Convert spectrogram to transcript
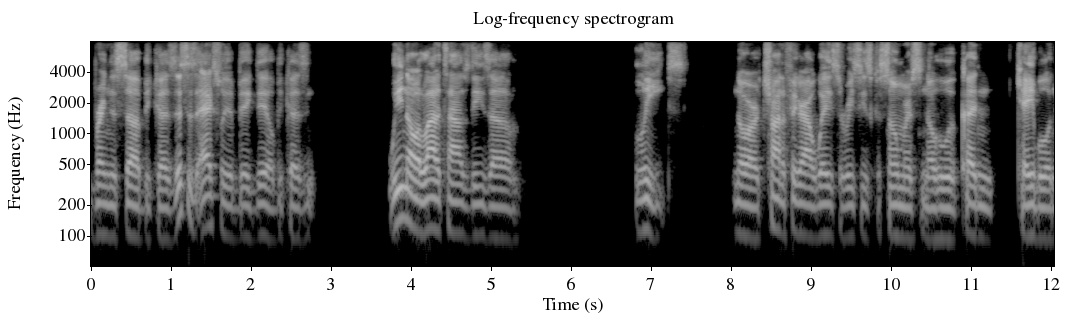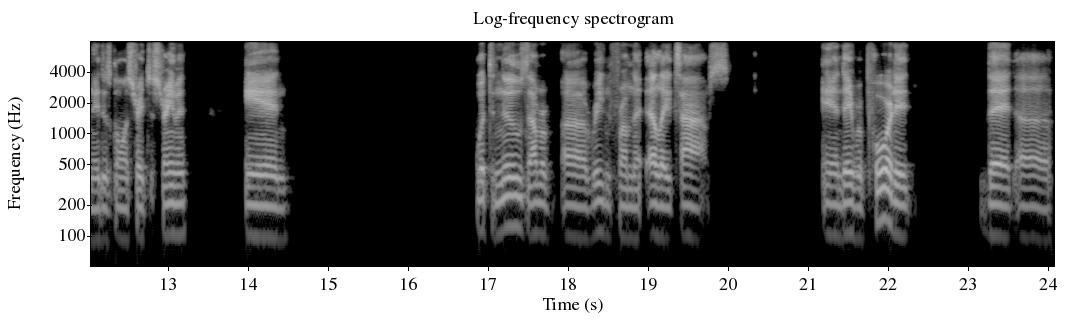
bring this up because this is actually a big deal because we know a lot of times these um leagues are trying to figure out ways to reach these consumers, you know, who are cutting cable and they're just going straight to streaming. And with the news, I'm uh, reading from the LA Times, and they reported that uh,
